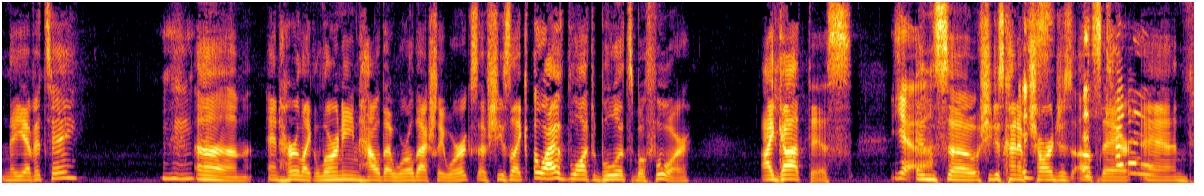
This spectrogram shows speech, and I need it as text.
naivete. Mhm. Um, and her like learning how that world actually works. If she's like, "Oh, I've blocked bullets before, I got this," yeah and so she just kind of It's- charges up there, kinda- and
